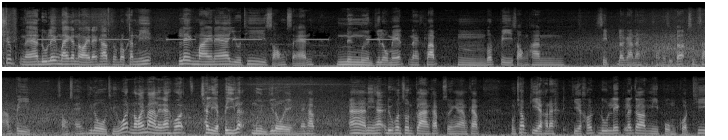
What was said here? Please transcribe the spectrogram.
ชึบนะดูเลขไม้กันหน่อยนะครับสำหรับคันนี้เลขไม้นะอยู่ที่ 2 1 0 0 0 0กิโลเมตรนะครับรถปี 2010 แล้วกันนะ 2010 ก็ 13 ปี 200,000กิโลถือว่าน้อยมากเลยนะ เพราะเฉลี่ยปีละหมื่นกิโลเองนะครับ อ่า นี่ฮะ ดูคอนโซลกลางครับ สวยงามครับ ผมชอบเกียร์เขานะเกียร์เขาดูเล็กแล้วก็มีปุ่มกดที่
